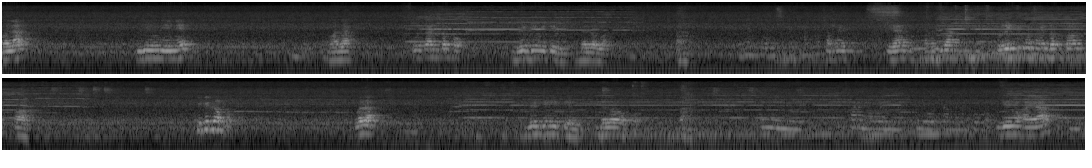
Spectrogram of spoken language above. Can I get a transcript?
Wala? Hindi umiinit? Wala. Yung kanto po. Bleeding itim. Dalawa. Sakit. Yan, sakit lang. Ulitin ko sa doktor. Ah. Tigil lang po. Wala. Bleeding itim. Dalawa po. Ah. Ay, parang nawala na po. Tama na po. Hindi nyo kaya? Hindi.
